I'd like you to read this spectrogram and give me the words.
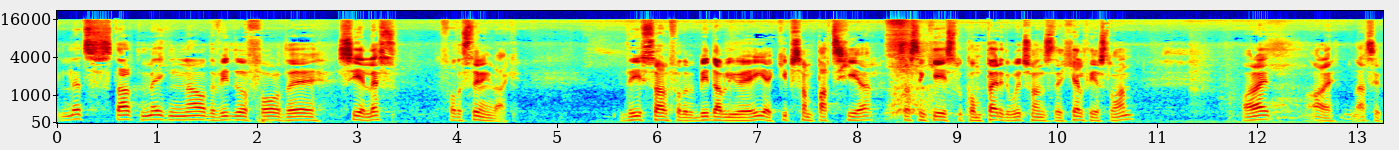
let's start making now the video for the CLS for the steering rack these are for the BWA I keep some parts here just in case to compare it which one's the healthiest one. Alright alright that's it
